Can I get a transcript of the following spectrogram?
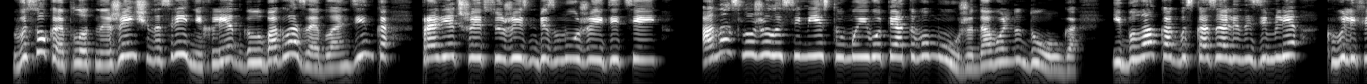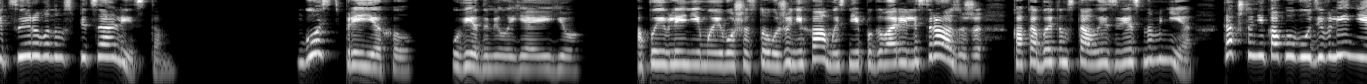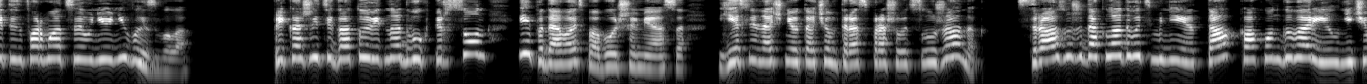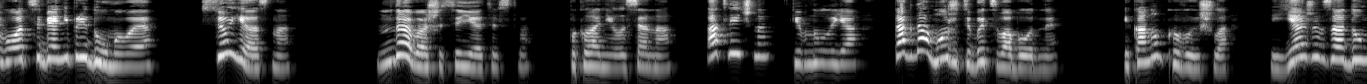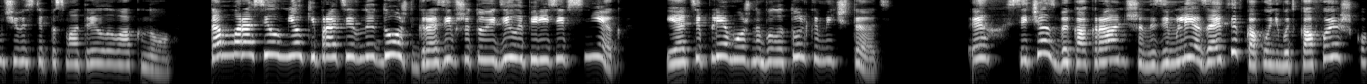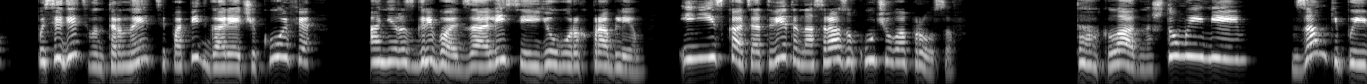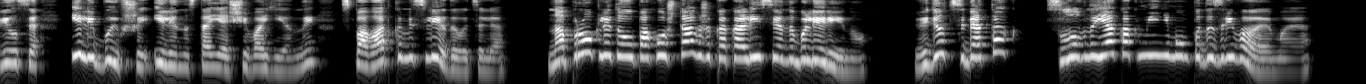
Высокая плотная женщина средних лет, голубоглазая блондинка проведшая всю жизнь без мужа и детей, она служила семейству моего пятого мужа довольно долго и была, как бы сказали на земле, квалифицированным специалистом. «Гость приехал», — уведомила я ее. О появлении моего шестого жениха мы с ней поговорили сразу же, как об этом стало известно мне, так что никакого удивления эта информация у нее не вызвала. Прикажите готовить на двух персон и подавать побольше мяса. Если начнет о чем-то расспрашивать служанок, сразу же докладывать мне, так, как он говорил, ничего от себя не придумывая. Все ясно?» «Да, ваше сиятельство», — поклонилась она. «Отлично», — кивнула я. «Тогда можете быть свободны». Экономка вышла, и я же в задумчивости посмотрела в окно. Там моросил мелкий противный дождь, грозивший то и дело перейти в снег, и о тепле можно было только мечтать. Эх, сейчас бы, как раньше, на земле зайти в какую-нибудь кафешку, посидеть в интернете, попить горячий кофе, а не разгребать за Алисией ее ворох проблем и не искать ответы на сразу кучу вопросов. Так, ладно, что мы имеем? В замке появился или бывший, или настоящий военный с повадками следователя. На проклятого похож так же, как Алисия на балерину. Ведет себя так, словно я как минимум подозреваемая.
